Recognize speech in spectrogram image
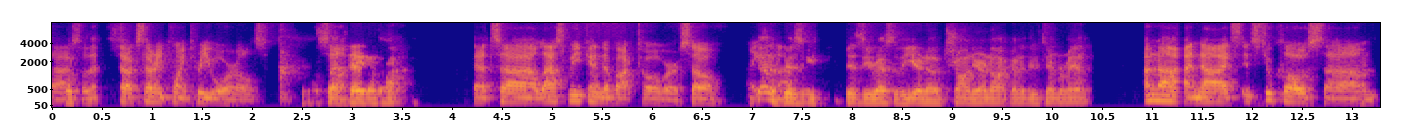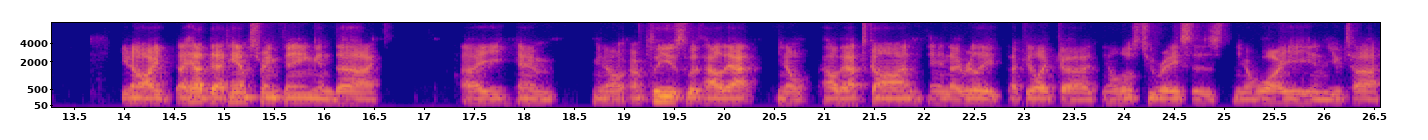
Uh, so that's 70.3 worlds. What's so that date on that? That's uh, last weekend of October. So you got a busy, busy rest of the year. No, Sean, you're not going to do Timberman? I'm not. No, it's it's too close. Um, you know, I I had that hamstring thing, and uh, I am, you know, I'm pleased with how that, you know, how that's gone, and I really I feel like uh, you know those two races, you know, Hawaii and Utah,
